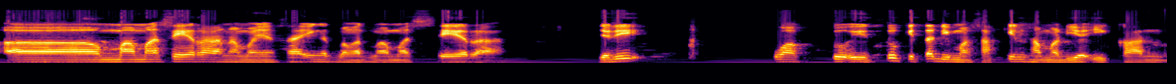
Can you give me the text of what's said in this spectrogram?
eh, Mama Sera namanya saya inget banget Mama Sera jadi waktu itu kita dimasakin sama dia ikan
